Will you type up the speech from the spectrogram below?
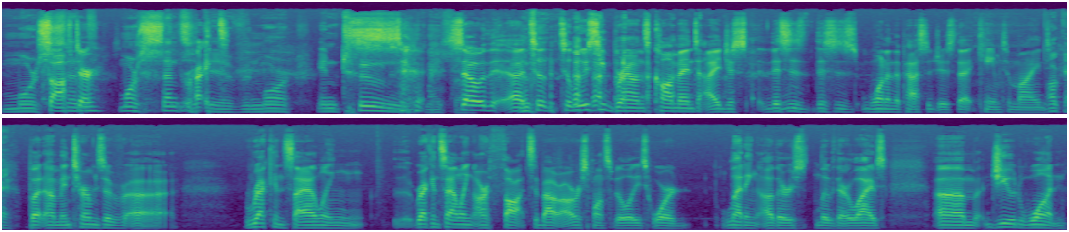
more Softer? more sensitive, and more in tune with myself. So th- uh, to to Lucy Brown's comment, I just this is this is one of the passages that came to mind. Okay. But um, in terms of uh, reconciling reconciling our thoughts about our responsibility toward letting others live their lives, um, Jude one.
